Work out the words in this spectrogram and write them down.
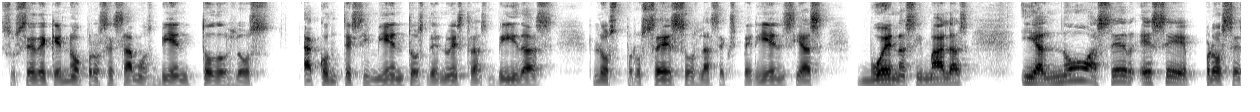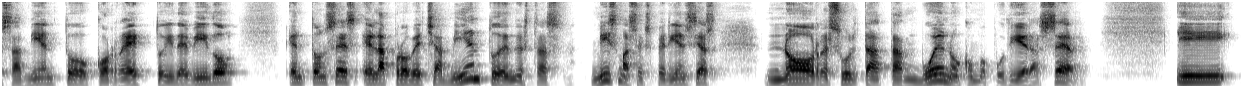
Sucede que no procesamos bien todos los acontecimientos de nuestras vidas, los procesos, las experiencias buenas y malas, y al no hacer ese procesamiento correcto y debido, entonces el aprovechamiento de nuestras mismas experiencias no resulta tan bueno como pudiera ser. Y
